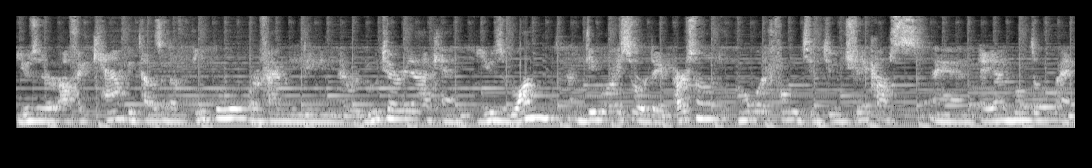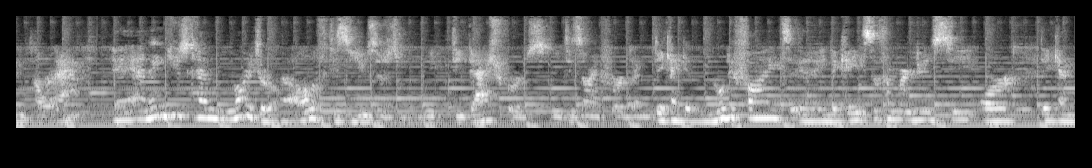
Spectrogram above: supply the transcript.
User of a camp with thousands of people or family living in a remote area can use one device or their personal mobile phone to do checkups and AI model and our app. And NGOs can monitor all of these users with the dashboards we designed for them. They can get notified uh, in the case of emergency or they can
